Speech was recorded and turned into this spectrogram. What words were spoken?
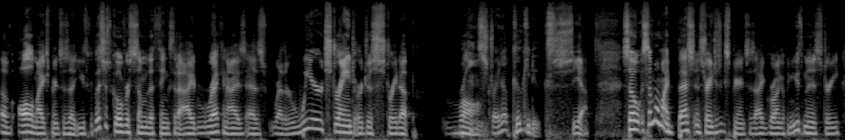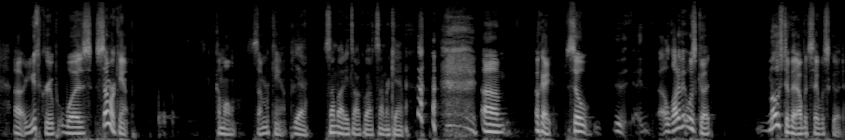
of all of my experiences at youth group, let's just go over some of the things that I recognized as rather weird, strange, or just straight up wrong. Straight up kooky dukes. Yeah. So some of my best and strangest experiences I had growing up in youth ministry, uh, youth group, was summer camp. Come on, summer camp. Yeah. Somebody talk about summer camp. Um, okay, so uh, a lot of it was good. Most of it, I would say, was good.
